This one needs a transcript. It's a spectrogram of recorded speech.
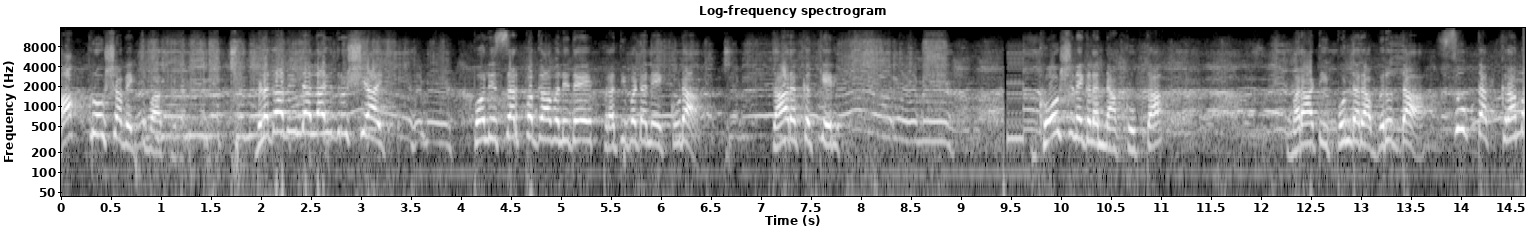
ಆಕ್ರೋಶ ವ್ಯಕ್ತವಾಗ್ತಿದೆ. ಬೆಳಗಾವಿಯಿಂದ ಲೈವ್ ದೃಶ್ಯ ಆಯ್ತು. ಪೊಲೀಸ್ ಸರ್ಪಗಾವಲಿದೆ, ಪ್ರತಿಭಟನೆ ಕೂಡ. ತಾರಕಕ್ಕೇರಿ. ಘೋಷಣೆಗಳನ್ನ ಕೂಗ್ತಾ, ಮರಾಠಿ ಪುಂಡರ ವಿರುದ್ಧ ಸೂಕ್ತ ಕ್ರಮ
